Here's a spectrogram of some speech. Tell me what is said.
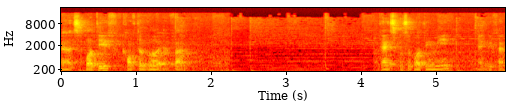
Uh, supportive, comfortable and fun. Thanks for supporting me and Geek Fam.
